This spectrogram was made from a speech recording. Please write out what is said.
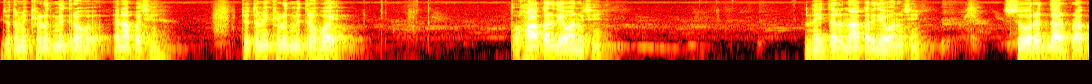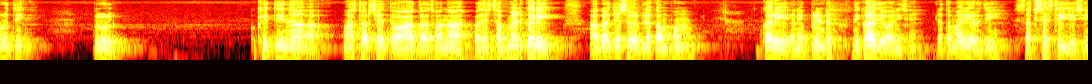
જો તમે ખેડૂત મિત્ર હોય, એના પછી જો તમે ખેડૂત મિત્ર હોય, તો હા કરી દેવાનું છે. નહીતર ના કરી દેવાનું છે. શું અરજદાર પ્રાકૃતિક પેલું ખેતીના માસ્તર છે, તો હા તો અથવા ના, પછી સબમિટ કરી, આગળ જશો એટલે કન્ફર્મ કરી અને પ્રિન્ટ નીકાળી દેવાની છે. એટલે તમારી અરજી સક્સેસ થઈ જશે.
